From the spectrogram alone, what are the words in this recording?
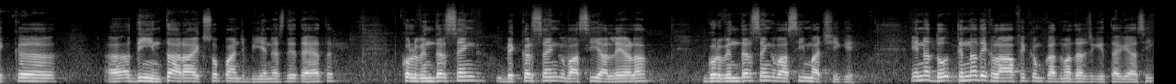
ਇੱਕ ਅ, ਅਧੀਨ ਧਾਰਾ 105 ਬੀਐਨਐਸ ਦੇ ਤਹਿਤ ਕੁਲਵਿੰਦਰ ਸਿੰਘ ਬਿੱਕਰ ਸਿੰਘ ਵਾਸੀ ਆਲੇਵਾਲਾ ਗੁਰਵਿੰਦਰ ਸਿੰਘ ਵਾਸੀ ਮਾਛੀਕੇ। ਇਹਨਾਂ ਦੋ ਤਿੰਨਾਂ ਦੇ ਖਿਲਾਫ ਇੱਕ ਮੁਕੱਦਮਾ ਦਰਜ ਕੀਤਾ ਗਿਆ ਸੀ।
